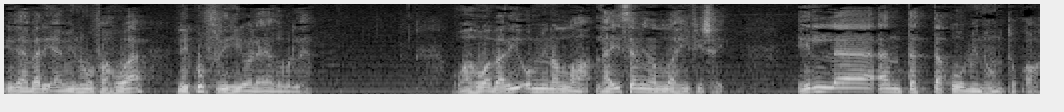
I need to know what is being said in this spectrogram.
إذا برئ منه فهو لكفره والعياذ بالله. وهو بريء من الله ليس من الله في شيء. إلا أن تتقوا منهم تقاه.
